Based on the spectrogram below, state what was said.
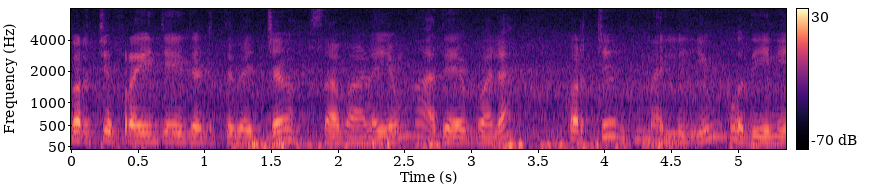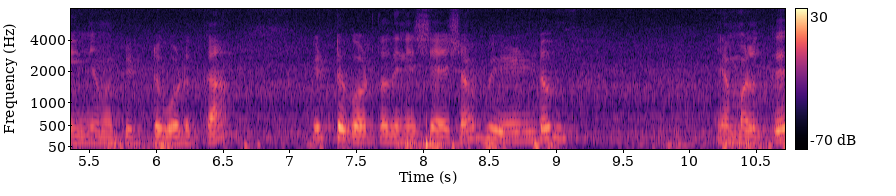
കുറച്ച് ഫ്രൈ ചെയ്തെടുത്ത് വെച്ച സവാളയും അതേപോലെ കുറച്ച് മല്ലിയും പുതിനയും നമുക്ക് ഇട്ട് കൊടുക്കാം. ഇട്ട് കൊടുത്തതിന് ശേഷം വീണ്ടും നമ്മൾക്ക്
